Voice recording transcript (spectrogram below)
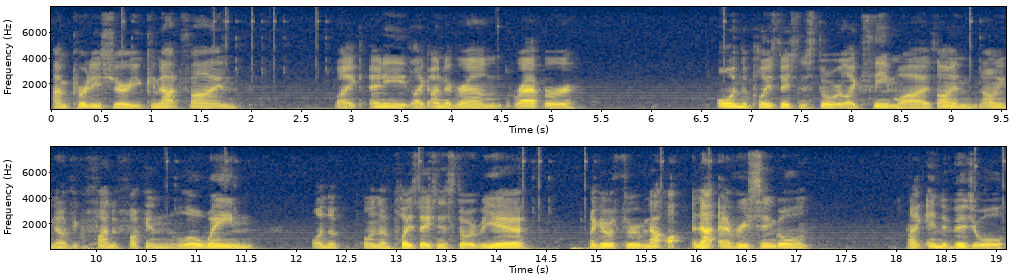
I'm pretty sure you cannot find like any like underground rapper on the PlayStation Store like theme wise. I don't, I don't even know if you can find a fucking Lil Wayne on the on the PlayStation Store, but yeah, I go through not not every single like individual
